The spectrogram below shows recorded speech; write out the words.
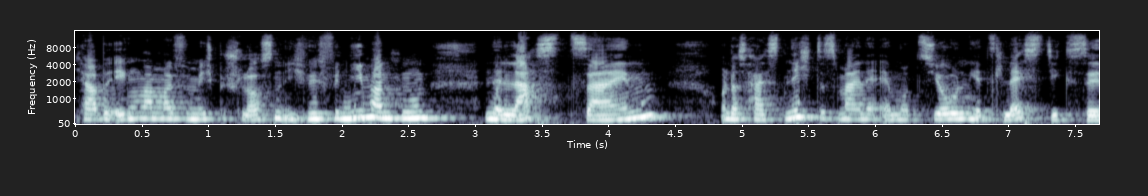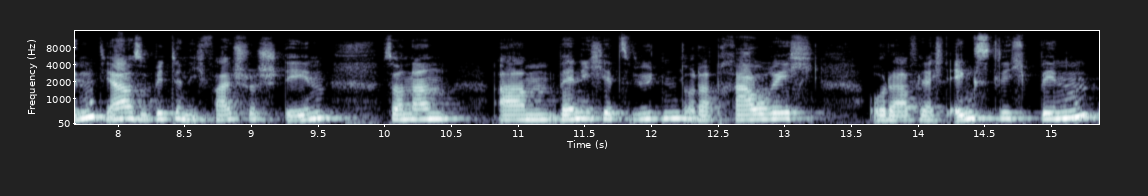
Ich habe irgendwann mal für mich beschlossen, ich will für niemanden eine Last sein. Und das heißt nicht, dass meine Emotionen jetzt lästig sind, ja, also bitte nicht falsch verstehen, sondern ähm, wenn ich jetzt wütend oder traurig oder vielleicht ängstlich bin,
